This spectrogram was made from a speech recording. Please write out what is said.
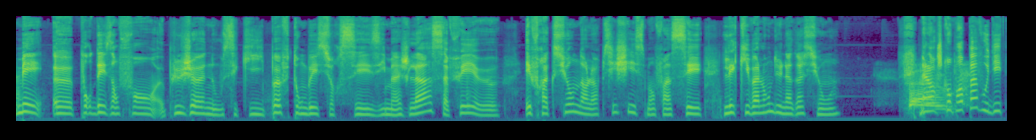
Mais euh, pour des enfants plus jeunes ou c'est qui peuvent tomber sur ces images-là, ça fait euh, effraction dans leur psychisme. Enfin, c'est l'équivalent d'une agression. Hein. Ben, Mais alors, je comprends pas. Vous dites,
